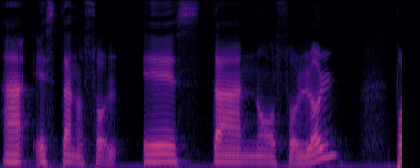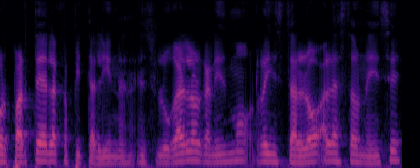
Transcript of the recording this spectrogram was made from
a estanosol, estanosolol por parte de la capitalina. En su lugar, el organismo reinstaló a la estadounidense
